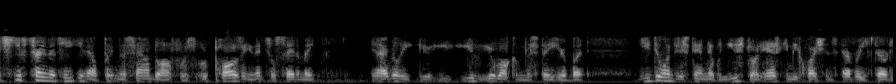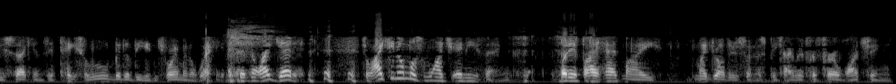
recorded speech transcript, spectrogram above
she keeps turning the, t- you know, putting the sound off or, or pausing, and then she'll say to me, "Yeah, I really, you, you, you're welcome to stay here, but." You do understand that when you start asking me questions every 30 seconds, it takes a little bit of the enjoyment away. I said, no, I get it. so I can almost watch anything. But if I had my my druthers, so to speak, I would prefer watching,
